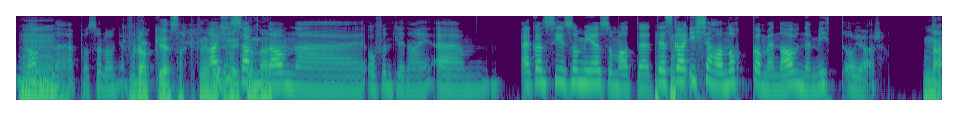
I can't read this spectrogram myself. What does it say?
Navnet på salongen. For du har ikke sagt det Jeg har ikke sagt navnet offentlig, nei. Um, jeg kan si så mye som at det, det skal ikke ha noe med navnet mitt å gjøre. Nei.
